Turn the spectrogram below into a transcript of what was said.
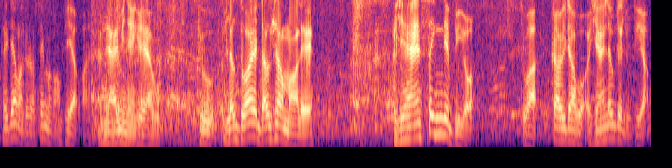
စိတ်ထဲမှာတော်တော်စိတ်မကောင်းဖြစ်ရပါတယ်အများကြီးမြင်နေကြရဘူးသူလောက်သွားတဲ့တောက်လျှောက်မှာလည်းအရန်စိတ်နစ်ပြီးတော့သူကကာရီတာပေါ့အရန်လောက်တဲ့လူတယောက်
